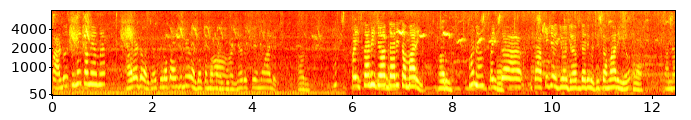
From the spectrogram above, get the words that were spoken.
પાડોશી નહીં તમે અમારે. હારે દો હજાર પેલા પાંચસો લે હજાર તમારે પાંચસો હજાર. રૂપિયા હું આલે. સારું પૈસાની જવાબદારી તમારી. સારું હો ને પૈસા તો આપી જજો જવાબદારી બધી તમારી હો. અને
